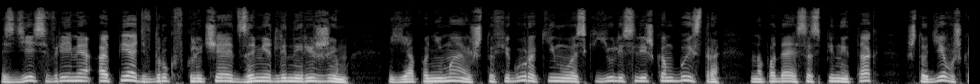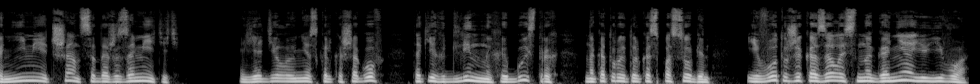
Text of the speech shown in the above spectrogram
Здесь время опять вдруг включает замедленный режим. Я понимаю, что фигура кинулась к Юле слишком быстро, нападая со спины так, что девушка не имеет шанса даже заметить. Я делаю несколько шагов, таких длинных и быстрых, на которые только способен, и вот уже, казалось, нагоняю его.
